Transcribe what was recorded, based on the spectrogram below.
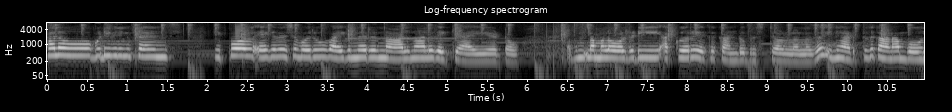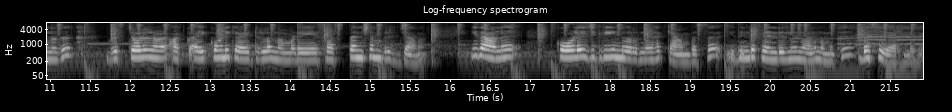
ഹലോ ഗുഡ് ഈവനിങ് ഫ്രണ്ട്സ് ഇപ്പോൾ ഏകദേശം ഒരു വൈകുന്നേരം നാല് നാലരയൊക്കെ ആയി കേട്ടോ. അപ്പം നമ്മൾ ഓൾറെഡി അക്വേറിയൊക്കെ കണ്ടു ബ്രിസ്റ്റോളിലുള്ളത് ഇനി അടുത്തത് കാണാൻ പോകുന്നത് ബ്രിസ്റ്റോളിൽ ഐക്കോണിക് ആയിട്ടുള്ള നമ്മുടെ സസ്പെൻഷൻ ബ്രിഡ്ജാണ് ഇതാണ് കോളേജ് ഗ്രീൻ എന്ന് പറഞ്ഞ ക്യാമ്പസ് ഇതിന്റെ ഫ്രണ്ടിൽ നിന്നാണ് നമുക്ക് ബസ് കയറേണ്ടത്.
